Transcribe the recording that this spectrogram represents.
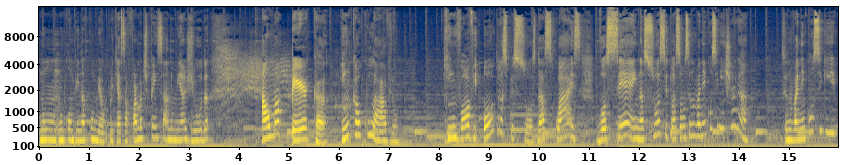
não, não combina com o meu, porque essa forma de pensar não me ajuda há uma perca incalculável que envolve outras pessoas, das quais você aí na sua situação você não vai nem conseguir enxergar. Você não vai nem conseguir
